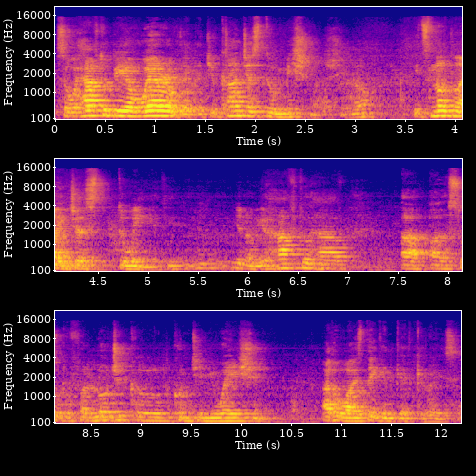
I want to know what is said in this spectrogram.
So we have to be aware of it, that you can't just do mishmash, you know. It's not like just doing it. You- know, you have to have a, a sort of a logical continuation. Otherwise, they can get crazy.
